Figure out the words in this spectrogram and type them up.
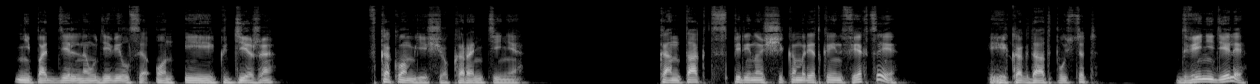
— неподдельно удивился он. «И где же?» «В каком еще карантине?» «Контакт с переносчиком редкой инфекции?» «И когда отпустят?» «Две недели?»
